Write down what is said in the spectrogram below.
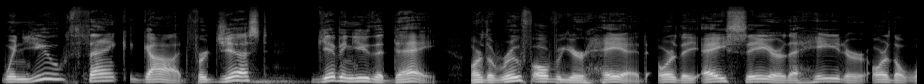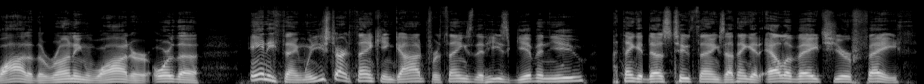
When you thank God for just giving you the day, or the roof over your head or the AC or the heater or the water, the running water or the anything, when you start thanking God for things that He's given you, I think it does two things. I think it elevates your faith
